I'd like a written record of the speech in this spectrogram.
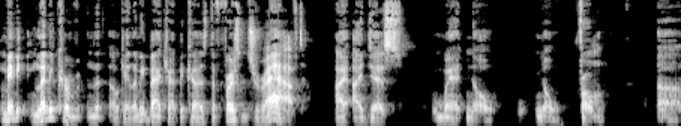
maybe let me, okay, let me backtrack because the first draft, I, I just went, no, no, from, uh,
